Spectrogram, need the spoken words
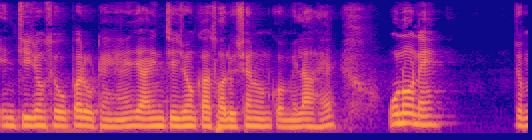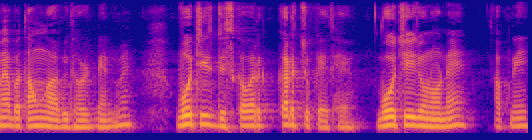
इन चीज़ों से ऊपर उठे हैं या इन चीज़ों का सॉल्यूशन उनको मिला है, उन्होंने जो मैं बताऊँगा अभी थोड़ी देर में, वो चीज़ डिस्कवर कर चुके थे। वो चीज़ उन्होंने अपनी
